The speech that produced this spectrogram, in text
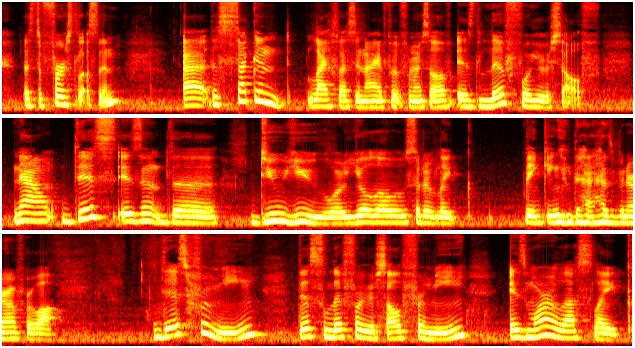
that's the first lesson. Uh, the second life lesson I have put for myself is live for yourself. Now, this isn't the do you or YOLO sort of like thinking that has been around for a while. This for me, this live for yourself for me is more or less like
